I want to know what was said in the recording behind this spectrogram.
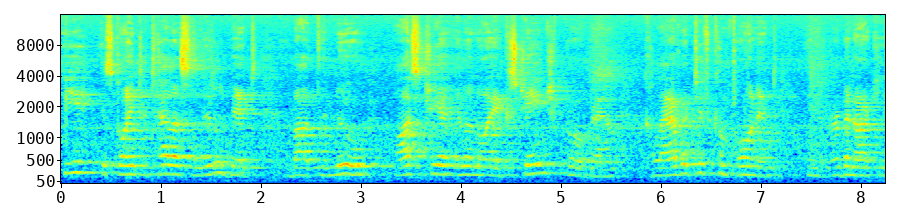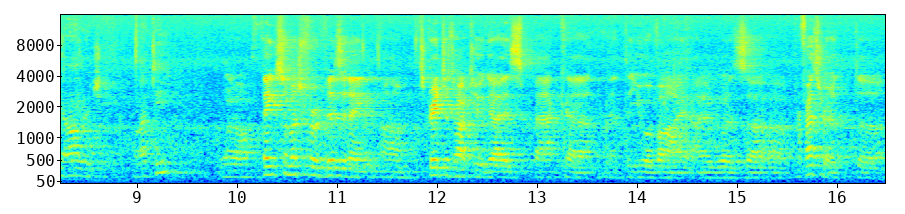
He is going to tell us a little bit about the new Austria-Illinois Exchange Program collaborative component in urban archaeology. Mati? Well, thanks so much for visiting. Um, it's great to talk to you guys back uh, at the U of I. I was uh, a professor at the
